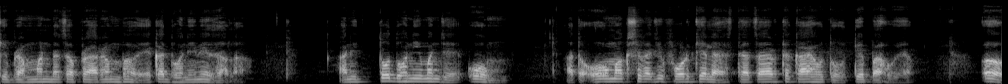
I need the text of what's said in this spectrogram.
की ब्रह्मांडाचा प्रारंभ एका ध्वनीने झाला. आणि तो ध्वनी म्हणजे ओम. आता ओम अक्षराची फोड केल्यास त्याचा अर्थ काय होतो ते पाहूया. अ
